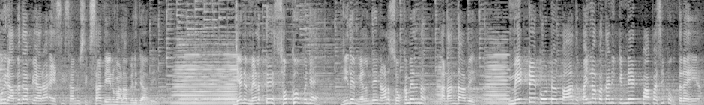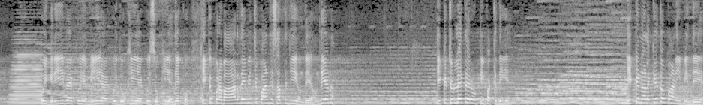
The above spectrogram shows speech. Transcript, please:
ਕੋਈ ਰੱਬ ਦਾ ਪਿਆਰਾ ਐਸੀ ਸਾਨੂੰ ਸਿੱਖਿਆ ਦੇਣ ਵਾਲਾ ਮਿਲ ਜਾਵੇ। ਜਿਨ ਮਿਲਤੇ ਸੁਖ ਉਪਜੈ, ਜਿਹਦੇ ਮਿਲਣ ਦੇ ਨਾਲ ਸੁੱਖ ਮਿਲਣ, ਆਨੰਦ ਆਵੇ। ਮੇਟੇ ਕੋਟ ਪਾਦ, ਪਹਿਲਾਂ ਪਤਾ ਨਹੀਂ ਕਿੰਨੇ ਪਾਪ ਅਸੀਂ ਭੁਗਤ ਰਹੇ ਹਾਂ। ਕੋਈ ਗਰੀਬ ਹੈ, ਕੋਈ ਅਮੀਰ ਹੈ, ਕੋਈ ਦੁਖੀ ਹੈ, ਕੋਈ ਸੁਖੀ ਹੈ। ਦੇਖੋ, ਇੱਕ ਪਰਿਵਾਰ ਦੇ ਵਿੱਚ ਪੰਜ ਸੱਤ ਜੀ ਹੁੰਦੇ ਆ ਹੁੰਦੇ ਆ ਨਾ? ਇੱਕ ਚੁੱਲ੍ਹੇ ਤੇ ਰੋਟੀ ਪੱਕਦੀ ਹੈ। ਇੱਕ ਨਲਕੇ ਤੋਂ ਪਾਣੀ ਪੀਂਦੇ ਆ।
